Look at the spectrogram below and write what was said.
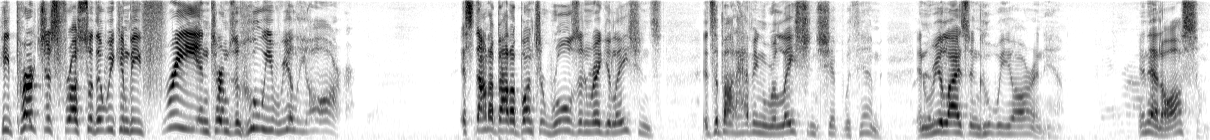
He purchased for us so that we can be free in terms of who we really are. It's not about a bunch of rules and regulations. It's about having relationship with him and realizing who we are in him. Isn't that awesome?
